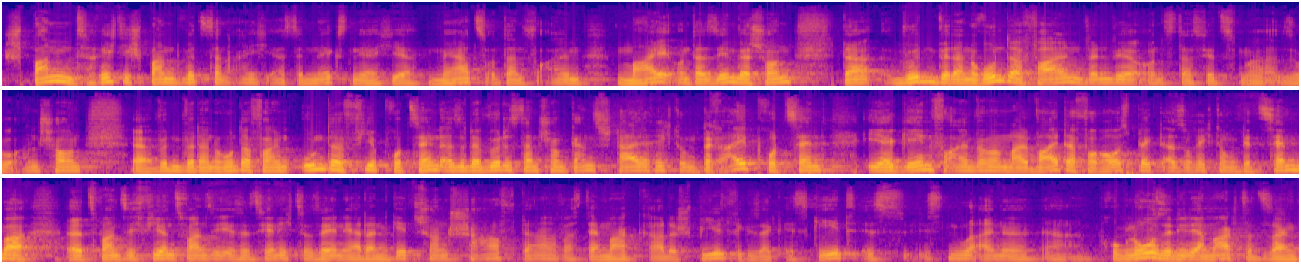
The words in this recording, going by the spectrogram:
Spannend, richtig spannend wird es dann eigentlich erst im nächsten Jahr hier, März und dann vor allem Mai. Und da sehen wir schon, da würden wir dann runterfallen wenn wir uns das jetzt mal so anschauen, ja, würden wir dann runterfallen unter 4%. Also da würde es dann schon ganz steil Richtung 3% eher gehen, vor allem wenn man mal weiter vorausblickt, also Richtung Dezember äh, 2024 ist jetzt hier nicht zu sehen, ja, dann geht es schon scharf da, was der Markt gerade spielt. Wie gesagt, es geht, es ist nur eine ja, Prognose, die der Markt sozusagen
